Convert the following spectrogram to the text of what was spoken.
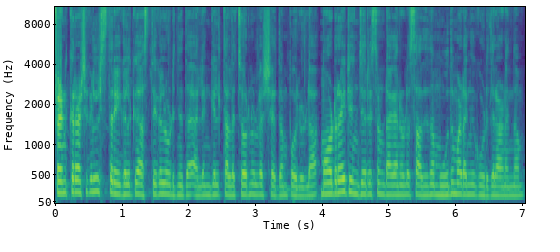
ഫ്രണ്ട് ക്രാഷുകളിൽ സ്ത്രീകൾക്ക് അസ്ഥികൾ ഒടിഞ്ഞത് അല്ലെങ്കിൽ തലച്ചോറിനുള്ള ക്ഷതം പോലുള്ള മോഡറേറ്റ് ഇഞ്ചറീസ് ഉണ്ടാകാനുള്ള സാധ്യത മൂന്ന് മടങ്ങ് കൂടുതലാണെന്നും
